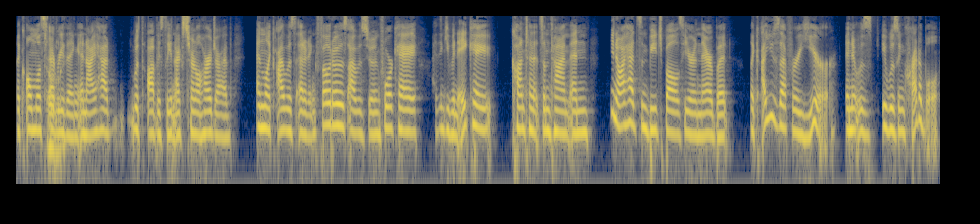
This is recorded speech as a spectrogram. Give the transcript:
like almost totally. everything. And I had with obviously an external hard drive. And like I was editing photos, I was doing 4K, I think even 8K content at some time. And, you know, I had some beach balls here and there, but like I used that for a year and it was it was incredible.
